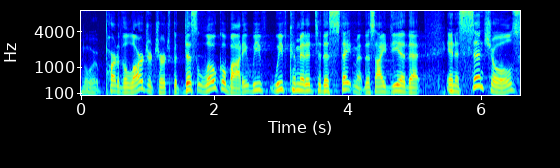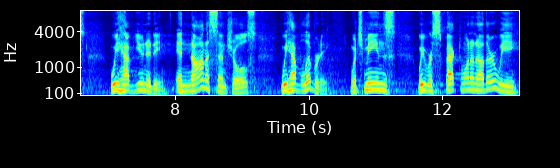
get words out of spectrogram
we're part of the larger church, but this local body, we've, we've committed to this statement, this idea that in essentials, we have unity. In non essentials, we have liberty, which means we respect one another, we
